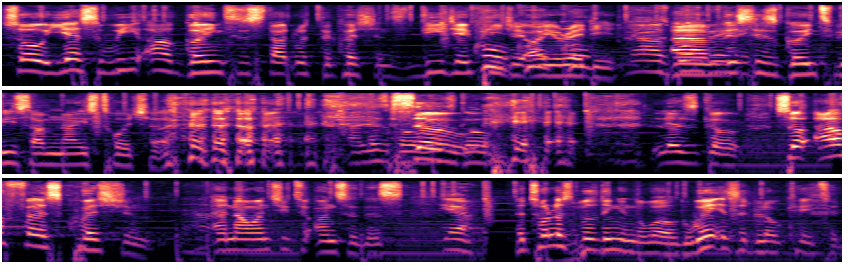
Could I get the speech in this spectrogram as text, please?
so yes we are going to start with the questions. Dj Cool, pj cool, are you cool. ready? Yeah, um, this is going to be some nice torture. Let's go. so let's go. let's go. So our first question, and I want you to answer this: Yeah. the tallest building in the world. Where is it located?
